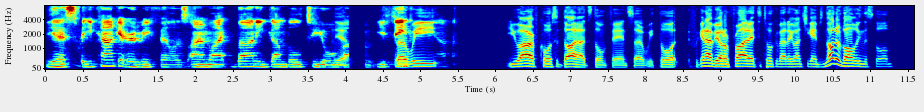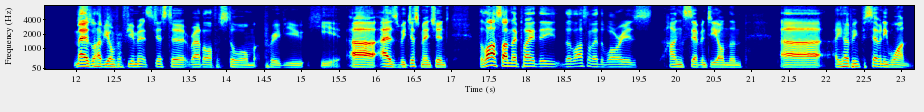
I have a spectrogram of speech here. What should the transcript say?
Yes, but you can't get rid of me, fellas. I'm like Barney Gumble to your Yeah. You think we- You are, of course, a diehard Storm fan, so we thought if we're gonna have you on on Friday to talk about a bunch of games not involving the Storm, may as well have you on for a few minutes just to rattle off a Storm preview here. Uh, as we just mentioned, the last time they played the the last time they had the Warriors hung seventy on them. Uh, are you hoping for seventy one?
